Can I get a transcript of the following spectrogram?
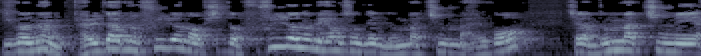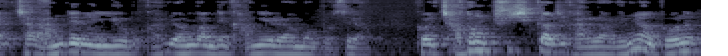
이거는 별다른 훈련 없이도 훈련으로 형성된 눈 맞춤 말고 제가 눈 맞춤이 잘 안 되는 이유 연관된 강의를 한번 보세요. 그건 자동 출시까지 가려면 그거는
